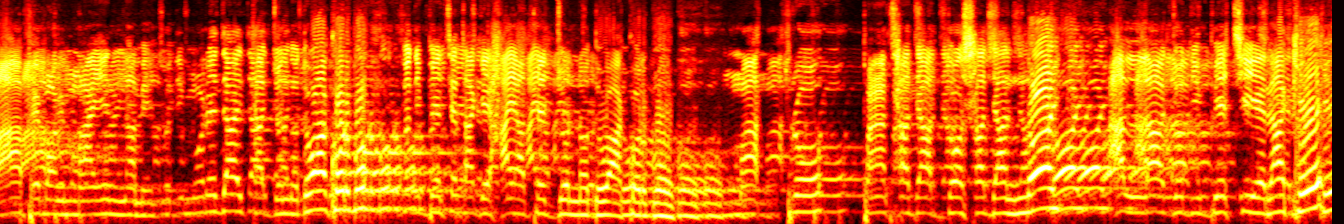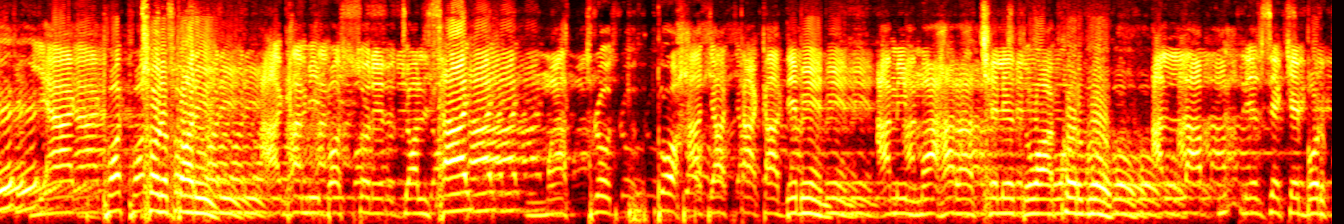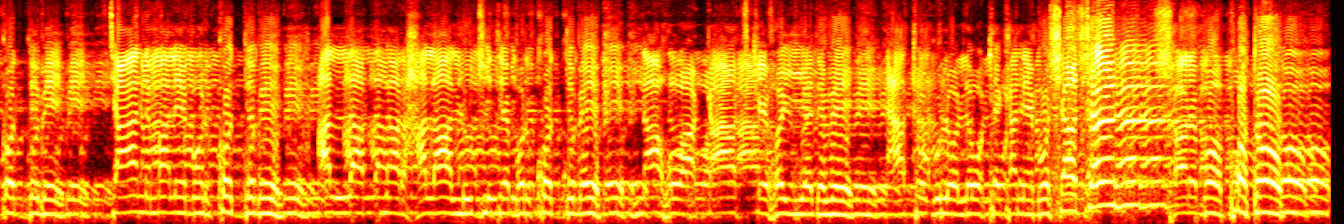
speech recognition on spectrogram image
বাপ এবং মায়ের নামে যদি মরে যায়, তার জন্য দোয়া করব। যদি বেঁচে থাকে, হায়াতের জন্য দোয়া করব। মাত্র পাঁচ হাজার, দশ হাজার নয়, আল্লাহ যদি বেঁচিয়ে রাখে, এক বছর পরে আগামী বছরের জলসায় মাত্র দুটো হাজার টাকা দেবেন। আমি মাহারা ছেলে দোয়া করব। আল্লাহ আপনার রেজেকে বরকত দেবে। জান মালে বরকত দেবে। আল্লাহ আপনার হালাল লুচিতে বরকত দেবে। না হওয়া কাজকে হইয়ে দেবে। এতগুলো লোক এখানে বসে আছেন। সর্বপ্রথম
